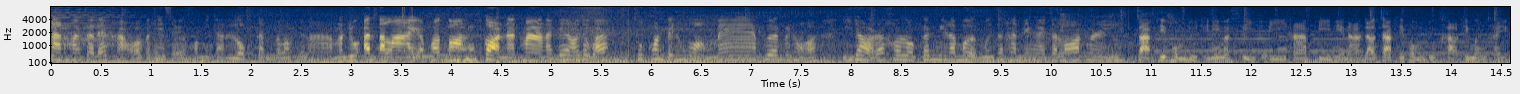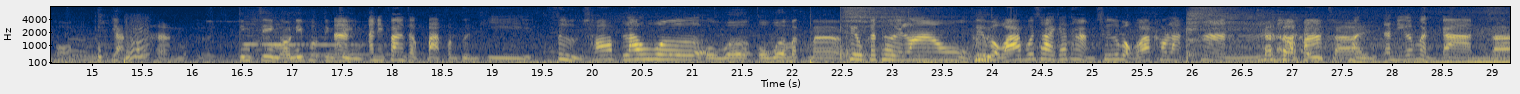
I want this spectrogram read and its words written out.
นัดมักจะได้ข่าวว่าประเทศอิสราเอลเขามีการลบกันตลอดเวลา มันดูอันตรายอะเพราะตอนก่อนนัดมานะก็ยังรู้สึกว่า ทุกคนเป็นห่วงแม่เพื่อนเป็นห่วงว่าอีดอกถ้าเขาลบกันมีระเบิดมึงจะทำยังไงจะรอดไหม จากที่ผมอยู่ที่นี่มา 4 ปี 5 ปีนี่นะ แล้วจากที่ผมดูข่าวที่เมืองไทยออก ทุกอย่างต้องหารหมดเลย จริง ๆ เอานี้พูดจอะริงอันนี้ฟังจากปากคนพื้นที่ สื่อชอบเล่าเวอร์ๆโอเวอร์โอเวอร์มาก ฟิลกระเทยเล่าคือฟิลบอกว่าผู้ชายแค่ถามชื่อบอกว่าเขารักฉันใช่นึกออกปะใช่ เหมือนอันนี้ก็เหมือนกัน ๆ ใช่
